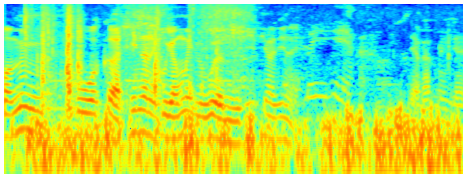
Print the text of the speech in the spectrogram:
อะไม่มีกูเกิดที่นั่นกูยังไม่รู้เลยมีที่เที่ยวที่ไหนไม่แหกอะเดี๋ยวแป๊บนึงเดี๋ยว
